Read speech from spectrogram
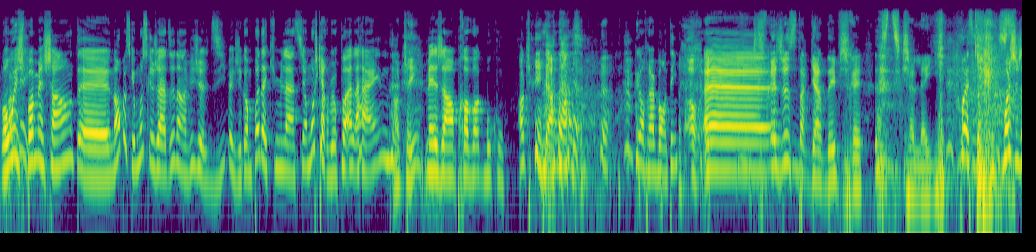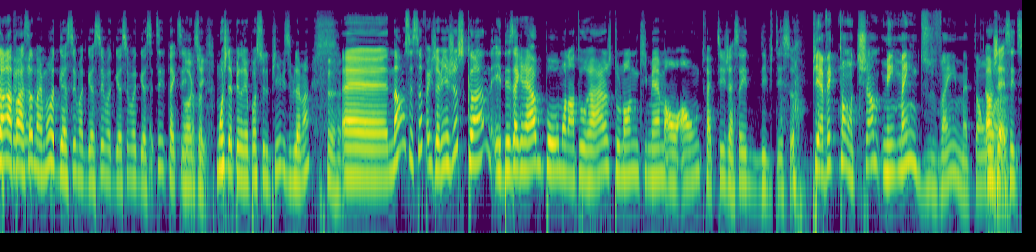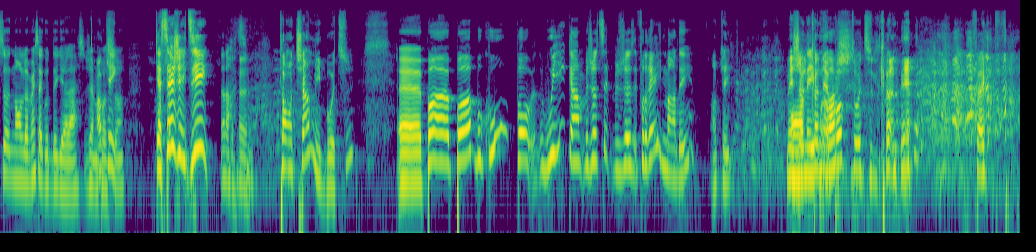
Bon, oui, je suis pas méchante. Euh, non, parce que moi, ce que j'ai à dire dans la vie, je le dis. Fait que j'ai comme pas d'accumulation. Moi, je carbure pas à la haine, mais j'en provoque beaucoup. OK. Fait qu'on ferait un bon team. Oh. Je Euh, ferais juste te regarder puis je serais. Est-ce que je l'ai? Ouais, moi, je suis genre à faire ça. Mais moi, te gosser, va te gosser, va te gosser, va te gosser. Fait que ça. Moi, je te pilerai pas sur le pied, visiblement. Euh, non, c'est ça. Fait que je deviens juste conne et désagréable pour mon entourage. Tout le monde qui m'aime ont honte. Fait que, tu sais, j'essaie d'éviter ça. Puis avec ton chum, mais même du vin, mettons. Ah, euh, c'est ça. Non, le vin, ça goûte dégueulasse. J'aime pas ça. Qu'est-ce que j'ai dit? Non, non. ton chum, il boit-tu? Euh, pas, pas beaucoup. Pas, oui, quand. Je sais. Je, faudrait y demander. OK. Mais On je le est connais pas, proche. puis toi, tu le connais. fait que,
